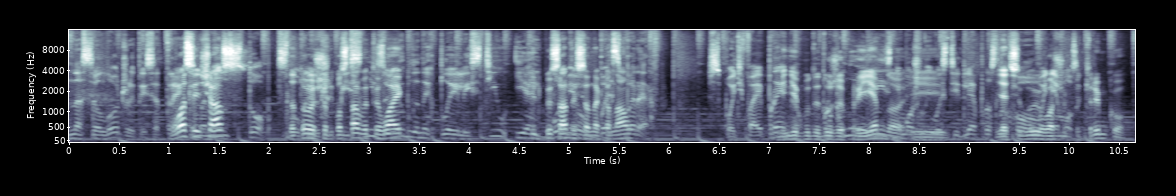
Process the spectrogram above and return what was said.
Насолоджуйтеся треками У вас є час нон-стоп, для того, слухаючи щоб пісні поставити з лайк, улюблених плейлистів і підписатися на без канал. перерв. Spotify Premium Мені буде дуже приємно і Я ціную вашу музики. підтримку.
